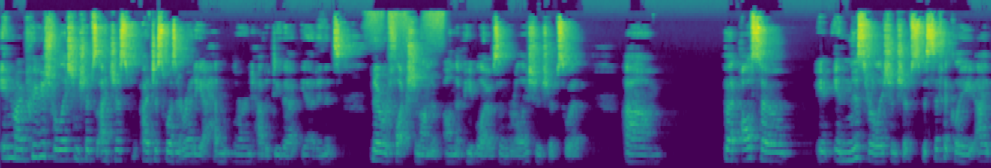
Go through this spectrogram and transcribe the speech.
in my previous relationships, I just I just wasn't ready. I hadn't learned how to do that yet, and it's no reflection on the, on the people I was in relationships with. Um, but also in, in this relationship specifically, I,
